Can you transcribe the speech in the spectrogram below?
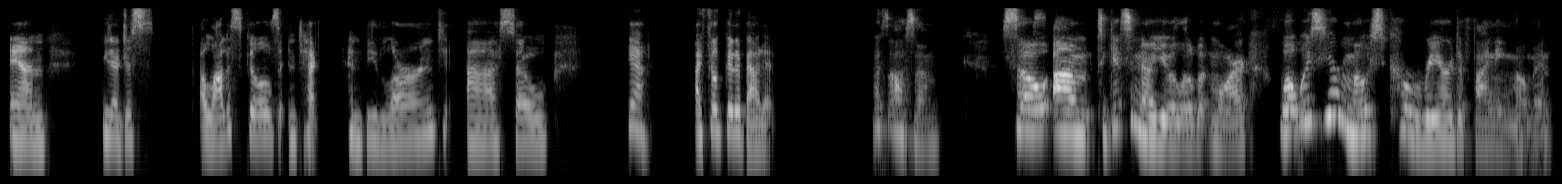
and you know, just a lot of skills in tech can be learned. Uh, so, yeah, I feel good about it. That's awesome. So, um, to get to know you a little bit more, what was your most career defining moment?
